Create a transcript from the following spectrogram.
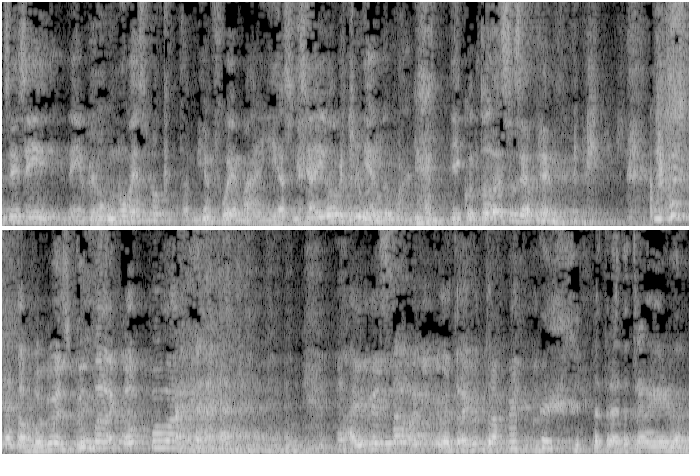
Sí, sí, sí, pero uno es lo que también fue, man, y así se ha ido aprendiendo, man. Y con todo eso se aprende. Tampoco me escupa la compu, man. Ahí me está, man, y que me traigo un trapito. Otra vez, otra vez, man.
